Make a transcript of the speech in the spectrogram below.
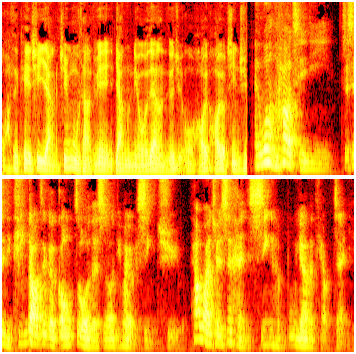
哇塞，可以去养去牧场里面养牛这样子，就觉得哇，好好有兴趣。哎，我很好奇，你就是你听到这个工作的时候，你会有兴趣。它完全是很新、很不一样的挑战耶。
